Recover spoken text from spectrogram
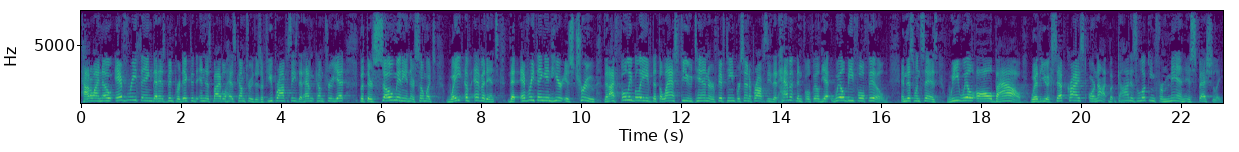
How do I know? Everything that has been predicted in this Bible has come true. There's a few prophecies that haven't come true yet, but there's so many and there's so much weight of evidence that everything in here is true that I fully believe that the last few 10 or 15% of prophecies that haven't been fulfilled yet will be fulfilled. And this one says, we will all bow, whether you accept Christ or not. But God is looking for men especially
